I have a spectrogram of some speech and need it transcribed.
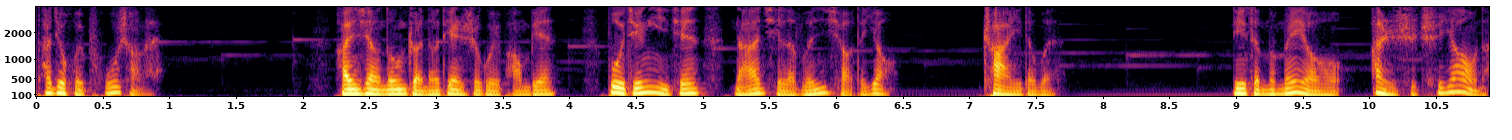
他就会扑上来。韩向东转到电视柜旁边，不经意间拿起了文晓的药，诧异的问：“你怎么没有按时吃药呢？”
